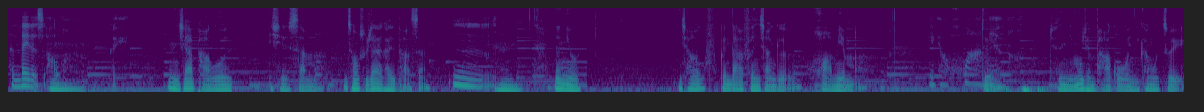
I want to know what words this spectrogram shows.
很累的时候，嗯对。那你现在爬过一些山吗？你从暑假才开始爬山，嗯，嗯，那你有你想要跟大家分享一个画面吗？一个画对面，就是你目前爬过你看过最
